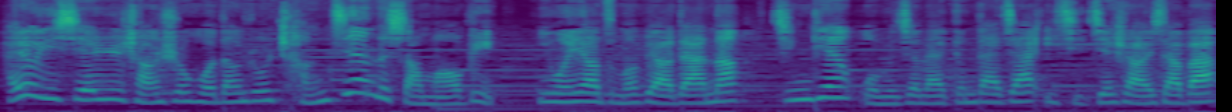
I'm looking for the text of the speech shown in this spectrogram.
还有一些日常生活当中常见的小毛病，英文要怎么表达呢？今天我们就来跟大家一起介绍一下吧。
